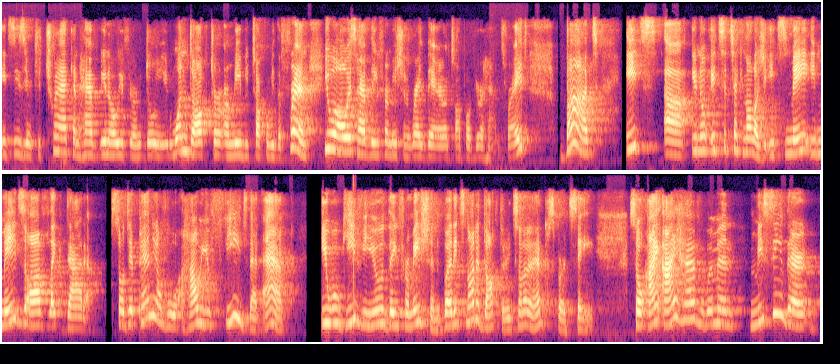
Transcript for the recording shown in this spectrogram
It's easier to track and have you know if you're doing one doctor or maybe talking with a friend you will always have the information right there on top of your hands right? But it's uh, you know it's a technology. It's made it made of like data. So depending on how you feed that app it will give you the information, but it's not a doctor, it's not an expert saying. So I, I have women missing their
